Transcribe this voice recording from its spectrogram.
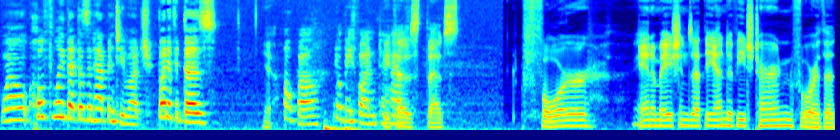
Well, hopefully that doesn't happen too much. But if it does, Yeah. Oh well, it'll be fun to have. because that's four animations at the end of each turn for the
